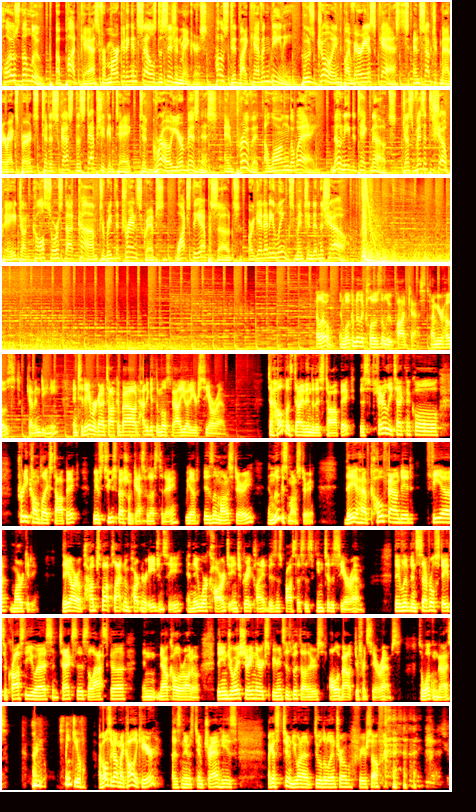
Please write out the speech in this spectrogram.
Close the Loop, a podcast for marketing and sales decision makers, hosted by Kevin Deeney, who's joined by various guests and subject matter experts to discuss the steps you can take to grow your business and prove it along the way. No need to take notes. Just visit the show page on callsource.com to read the transcripts, watch the episodes, or get any links mentioned in the show. Hello, and welcome to the Close the Loop podcast. I'm your host, Kevin Deeney, and today we're going to talk about how to get the most value out of your CRM. To help us dive into this topic, this fairly technical, pretty complex topic, we have two special guests with us today. We have Islan Monastery and Lucas Monastery. They have co founded Thea Marketing. They are a HubSpot Platinum Partner agency, and they work hard to integrate client business processes into the CRM. They've lived in several states across the US and Texas, Alaska, and now Colorado. They enjoy sharing their experiences with others all about different CRMs. So welcome guys. Thank you. I've also got my colleague here. His name is Tim Tran. He's I guess Tim, do you want to do a little intro for yourself?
